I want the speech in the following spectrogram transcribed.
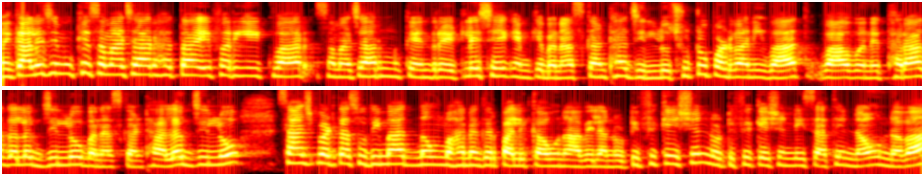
અને કાલે જે મુખ્ય સમાચાર હતા એ ફરી એકવાર સમાચારનું કેન્દ્ર એટલે છે, કેમ કે બનાસકાંઠા જિલ્લો છૂટો પડવાની વાત, વાવ અને થરાદ અલગ જિલ્લો, બનાસકાંઠા અલગ જિલ્લો. સાંજ પડતા સુધીમાં જ નવ મહાનગરપાલિકાઓના આવેલા નોટિફિકેશન નોટિફિકેશનની સાથે નવ નવા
